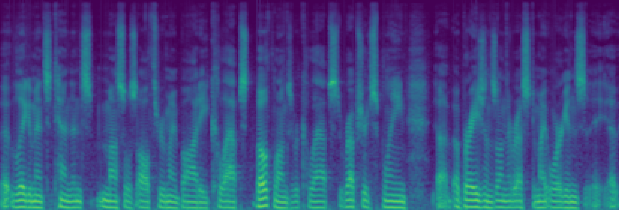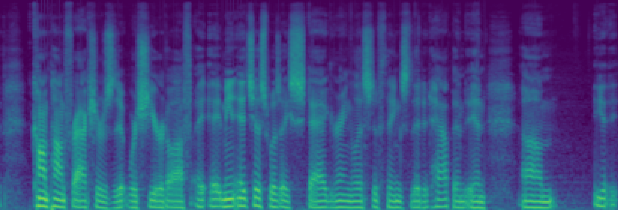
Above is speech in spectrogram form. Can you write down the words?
ligaments, tendons, muscles all through my body collapsed. Both lungs were collapsed, ruptured spleen, uh, abrasions on the rest of my organs. Uh, compound fractures that were sheared off. I, I, mean, it just was a staggering list of things that had happened. And um, it,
